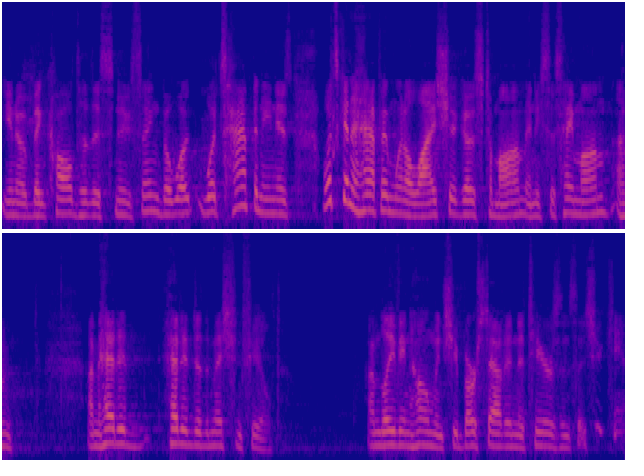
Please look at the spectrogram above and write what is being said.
you know, been called to this new thing. But what, what's happening is, what's going to happen when Elisha goes to mom and he says, hey, mom, I'm, I'm headed, headed to the mission field. I'm leaving home. And she burst out into tears and says, you can't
